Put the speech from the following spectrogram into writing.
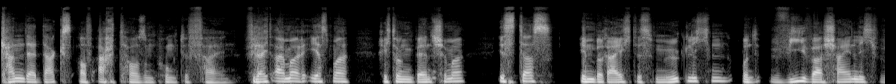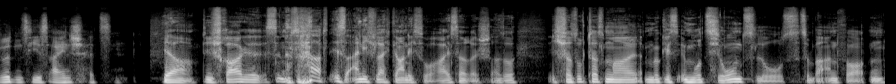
kann der DAX auf 8000 Punkte fallen? Vielleicht einmal erstmal Richtung Ben Schimmer. Ist das im Bereich des Möglichen und wie wahrscheinlich würden Sie es einschätzen? Ja, die Frage ist in der Tat, ist eigentlich vielleicht gar nicht so reißerisch. Also ich versuche das mal möglichst emotionslos zu beantworten.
